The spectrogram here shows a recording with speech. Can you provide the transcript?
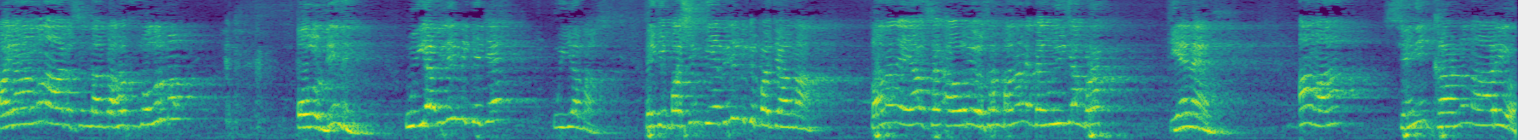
Ayağımın ağrısından rahatsız olur mu? Olur değil mi? Uyuyabilir mi gece? Uyuyamaz. Peki başım diyebilir mi ki bacağıma? Bana ne ya sen ağrıyorsan bana ne ben uyuyacağım bırak. Diyemez. Ama senin karnın ağrıyor.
